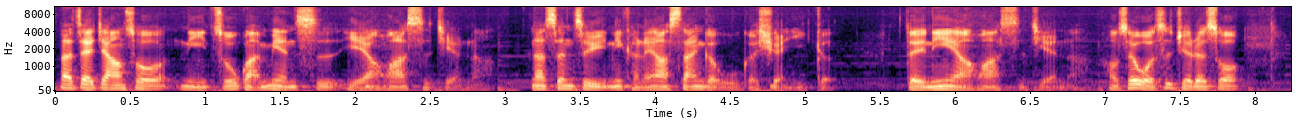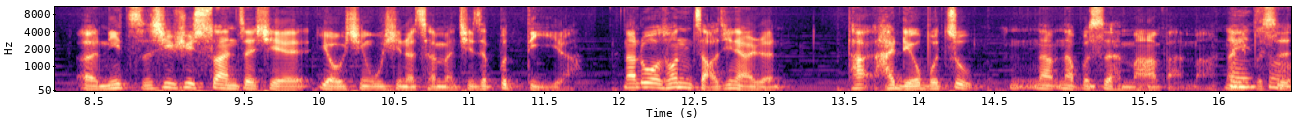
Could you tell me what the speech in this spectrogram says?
那再加上说你主管面试也要花时间了，那甚至于你可能要三个五个选一个，对你也要花时间了。好，所以我是觉得说，呃，你仔细去算这些有形无形的成本，其实不低啊。那如果说你找进来的人他还留不住，那那不是很麻烦吗？那你不是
